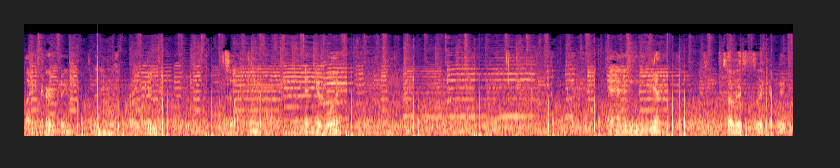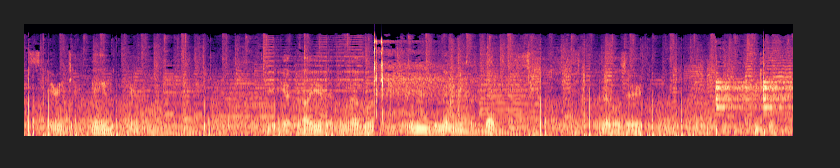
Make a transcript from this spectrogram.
but currently the cosmetic is broken, so I cannot enable it. Yeah, so this is like a big scary type game where you got all your different levels and, ooh, and then because that levels are pretty good.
